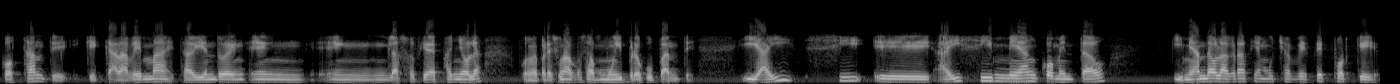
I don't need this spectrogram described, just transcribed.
constante que cada vez más está habiendo en, en, en la sociedad española, pues me parece una cosa muy preocupante. Y ahí sí, eh, ahí sí me han comentado y me han dado las gracias muchas veces porque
